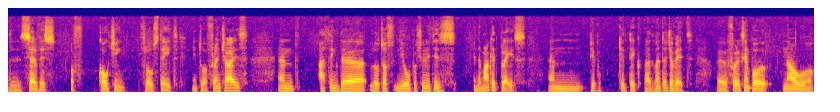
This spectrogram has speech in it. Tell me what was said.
the service of coaching flow state into a franchise, and I think there are lots of new opportunities in the marketplace and people can take advantage of it. Uh, for example, now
